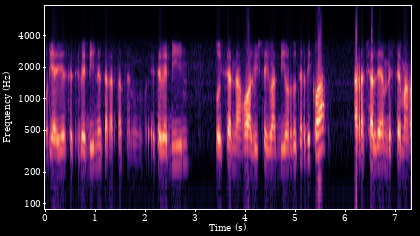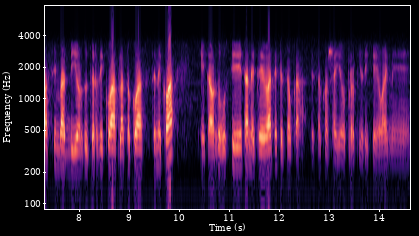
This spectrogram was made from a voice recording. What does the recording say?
hori adibidez ETV bin ez da gertatzen. ETV bin goizean dago albistegi bat bi ordu terdikoa arratsaldean beste magazin bat bi ordu terdikoa, platokoa, zuzenekoa, eta ordu guztietan ete batek ez dauka, ez dauka saio propiorik egoain e,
